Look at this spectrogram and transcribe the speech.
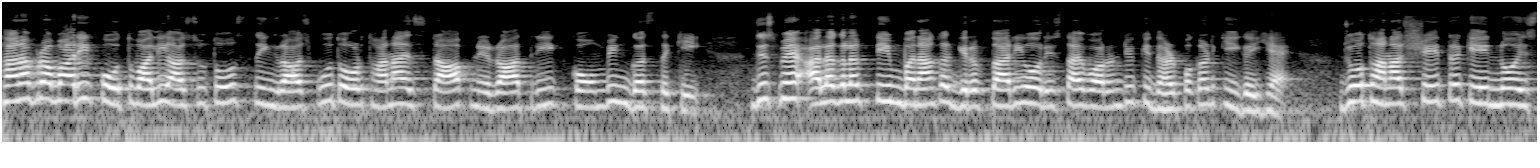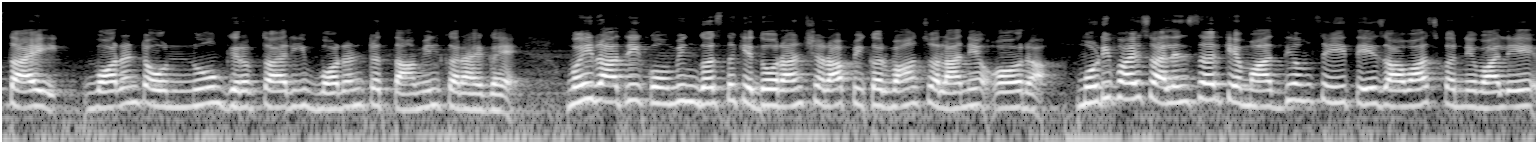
थाना प्रभारी कोतवाली आशुतोष सिंह राजपूत और थाना स्टाफ ने रात्रि कॉम्बिंग गश्त की, जिसमें अलग अलग टीम बनाकर गिरफ्तारी और स्थायी वारंटियों की धरपकड़ की गई है। जो थाना क्षेत्र के नौ स्थायी वारंट और नौ गिरफ्तारी वारंट तामील कराए गए। वहीं रात्रि कोमिंग गश्त के दौरान शराब पीकर वाहन चलाने और मोडिफाइड साइलेंसर के माध्यम से तेज आवाज़ करने वाले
